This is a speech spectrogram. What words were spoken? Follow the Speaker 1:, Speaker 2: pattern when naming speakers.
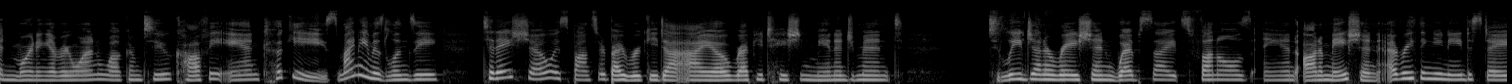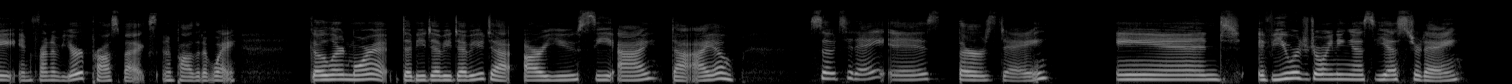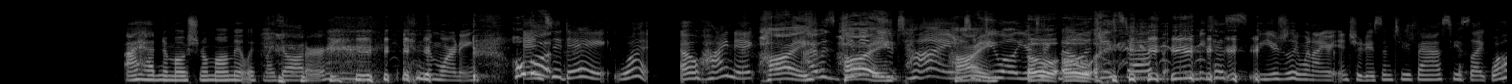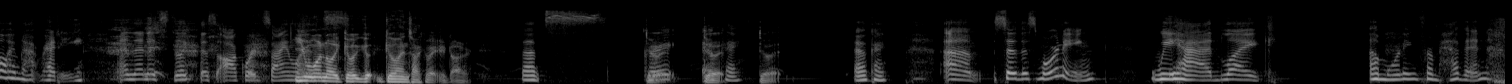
Speaker 1: Good morning, everyone. Welcome to Coffee and Cookies. My name is Lindsay. Today's show is sponsored by Ruci.io, reputation management to lead generation, websites, funnels, and automation. Everything you need to stay in front of your prospects in a positive way. Go learn more at www.ruci.io. So today is Thursday. And if you were joining us yesterday, I had an emotional moment with my daughter in the morning.
Speaker 2: Hold
Speaker 1: and
Speaker 2: on.
Speaker 1: today, what? Oh, hi, Nick.
Speaker 2: Hi.
Speaker 1: I was giving
Speaker 2: Hi.
Speaker 1: you time
Speaker 2: Hi.
Speaker 1: to do all your
Speaker 2: Oh, oh.
Speaker 1: technology stuff because usually when I introduce him too fast, he's like, "Whoa, I'm not ready," and then it's like this awkward silence.
Speaker 2: You want to like go, go go and talk about your daughter?
Speaker 1: That's
Speaker 2: Do
Speaker 1: great.
Speaker 2: it. Do
Speaker 1: okay.
Speaker 2: it. Do it.
Speaker 1: Okay. Um, so this morning we had like a morning from heaven.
